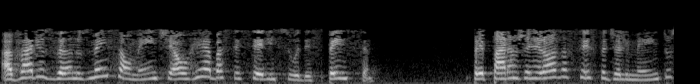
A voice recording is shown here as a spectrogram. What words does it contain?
Há vários anos, mensalmente, ao reabastecerem sua despensa, preparam generosa cesta de alimentos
